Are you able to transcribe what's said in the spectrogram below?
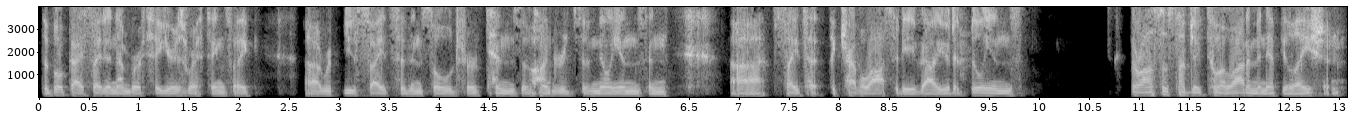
the book, I cite a number of figures where things like uh, review sites have been sold for tens of hundreds of millions, and uh, sites like Travelocity valued at billions. They're also subject to a lot of manipulation.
